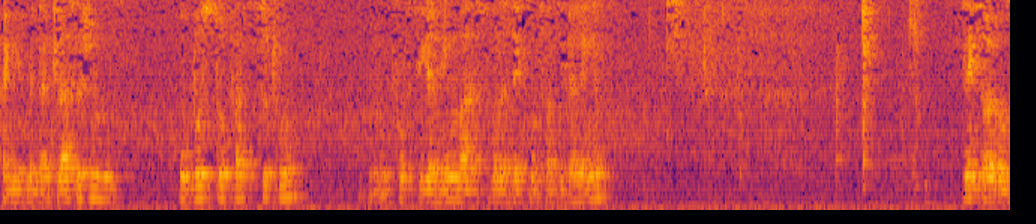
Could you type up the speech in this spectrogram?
eigentlich mit einer klassischen Robusto fast zu tun. Ein 50er Ringmaß, 126er Länge. 6,60 Euro.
